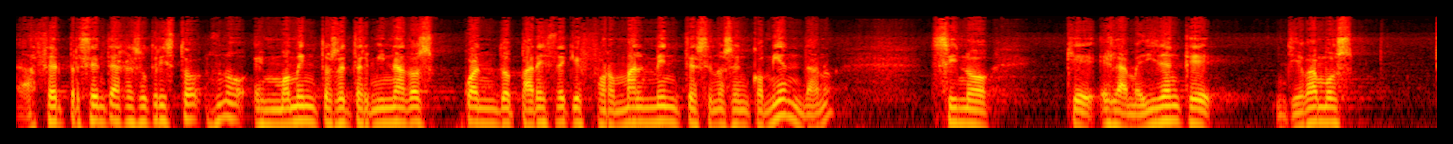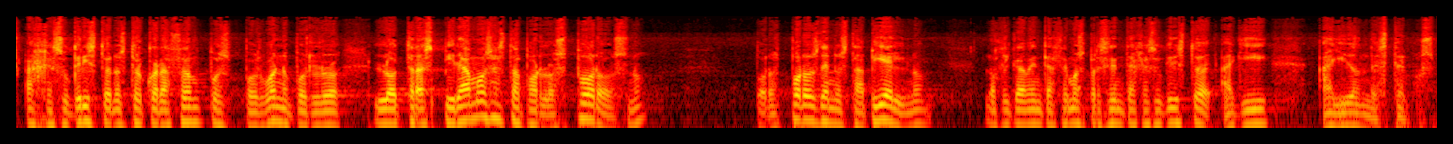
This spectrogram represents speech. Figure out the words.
hacer presente a Jesucristo no en momentos determinados cuando parece que formalmente se nos encomienda, ¿no? sino que en la medida en que llevamos a Jesucristo en nuestro corazón, pues, pues bueno, pues lo, transpiramos hasta por los poros, ¿no? Por los poros de nuestra piel, ¿no? Lógicamente hacemos presente a Jesucristo allí, allí donde estemos.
